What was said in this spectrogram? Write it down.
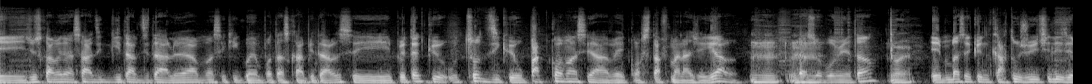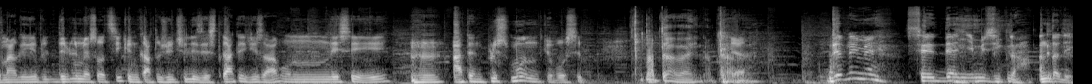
Et jusqu'à maintenant, ça a dit que guitare dit tout à l'heure, avant, c'est qui a une importance capitale. C'est peut-être que, autre dit que, ou pas de commencer avec un staff managérial dans ce premier temps. ouais. Et je pense qu'une cartouche utilisée, malgré depuis mes sorties, qu'une cartouche utilisée stratégie ça pour essayer d'atteindre plus de monde que possible. N'a travail, n'a travail. Yeah. Développement, c'est dernière musique là. Entendez,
